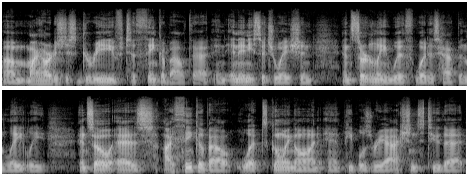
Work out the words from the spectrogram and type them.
um, my heart is just grieved to think about that in, in any situation, and certainly with what has happened lately. And so, as I think about what's going on and people's reactions to that,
